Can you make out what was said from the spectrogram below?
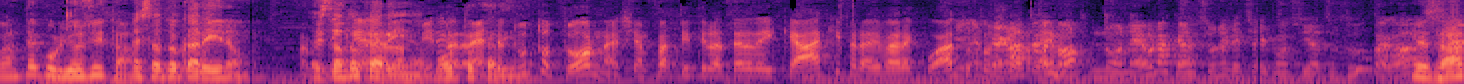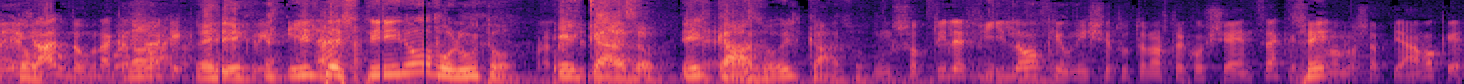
Quante curiosità. È stato carino. Ma è stato carino, fine molto veramente carino. tutto torna. eh. Siamo partiti dalla terra dei cachi per arrivare qua, tutto peraltro Sanremo. no- non è una canzone che ci hai consigliato tu, però. Esatto. Esatto, una canzone No, che? Cristina- Il destino ha voluto. Il caso. Il caso, il caso. un sottile filo che unisce tutte le nostre coscienze, anche Sì. se non lo sappiamo, che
